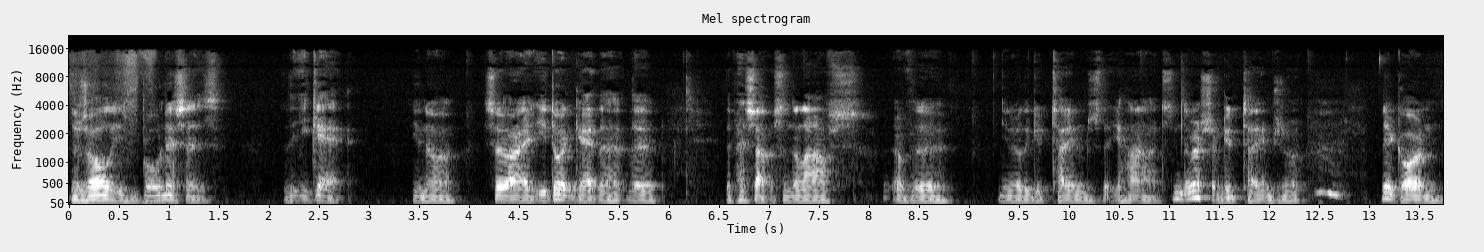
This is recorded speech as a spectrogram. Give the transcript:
there's all these bonuses that you get, you know. So alright, you don't get the the the piss ups and the laughs of the, you know, the good times that you had. There were some good times, you know. Mm. They're gone,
